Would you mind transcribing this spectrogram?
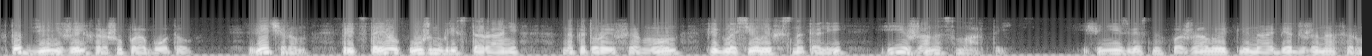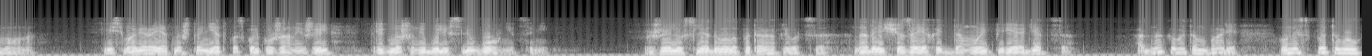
В тот день Жиль хорошо поработал. Вечером предстоял ужин в ресторане, на который Фермон пригласил их с Натали и Жана с Мартой. Еще неизвестно, пожалует ли на обед жена Фермона. Весьма вероятно, что нет, поскольку Жан и Жиль приглашены были с любовницами. Жилю следовало поторапливаться, надо еще заехать домой переодеться. Однако в этом баре он испытывал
